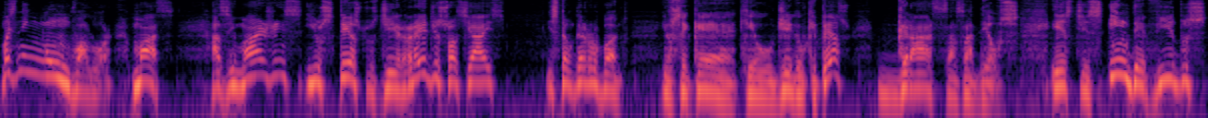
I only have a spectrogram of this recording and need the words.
mas nenhum valor. Mas as imagens e os textos de redes sociais estão derrubando. E você quer que eu diga o que penso? Graças a Deus. Estes indevidos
